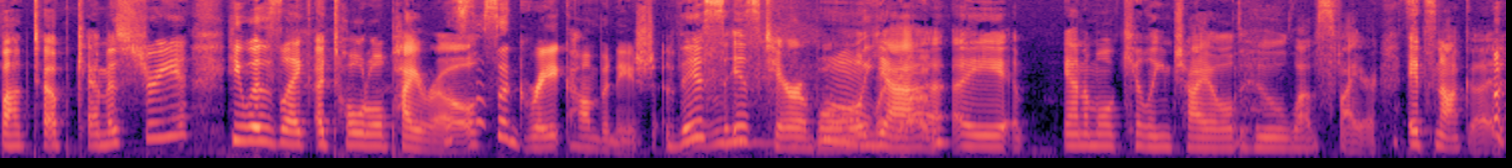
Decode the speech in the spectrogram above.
fucked up chemistry, he was like a total pyro. This is a great combination. This is terrible. Oh yeah, God. a animal killing child who loves fire. It's not good.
